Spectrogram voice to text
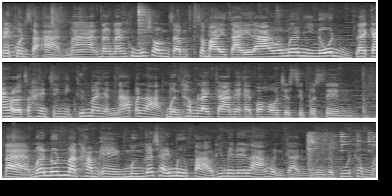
เป็นคนสะอาดมาก ดังนั้นคุณผู้ชมจะสบายใจได้ว่าเมื่อมีนุ่น รายการของเราจะไฮจีนิกขึ้นมาอย่างน่าประหลาดเหมือนทำรายการในแอลกอฮอล์70%แต่เมื่อนุ่นมาทำเองมึงก็ใช้มือเปล่าที่ไม่ได้ล้างเหมือนกัน มึงจะพูดทำไม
